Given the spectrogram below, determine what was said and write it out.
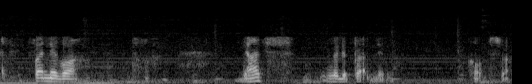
if I never, that's where the problem comes from.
